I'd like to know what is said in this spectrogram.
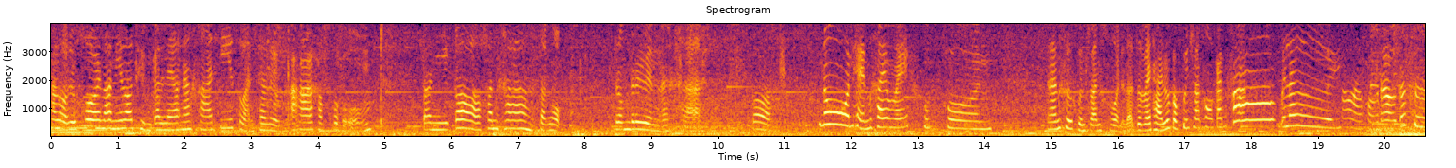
ฮัลโหลทุกคน ตอนนี้เราถึงกันแล้วนะคะ ที่สวนเฉลิมราครับผม ตอนนี้ก็ค่อนข้างสงบร่มรื่นนะคะ ก็นู่นเห็นใครไหมทุกคน นั่นคือคุณซันโฮเดี๋ยวเราจะไปถ่ายรูปกับคุณซันโฮกันค่ะ ไปเลยข้างหลังของเราก็คือ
